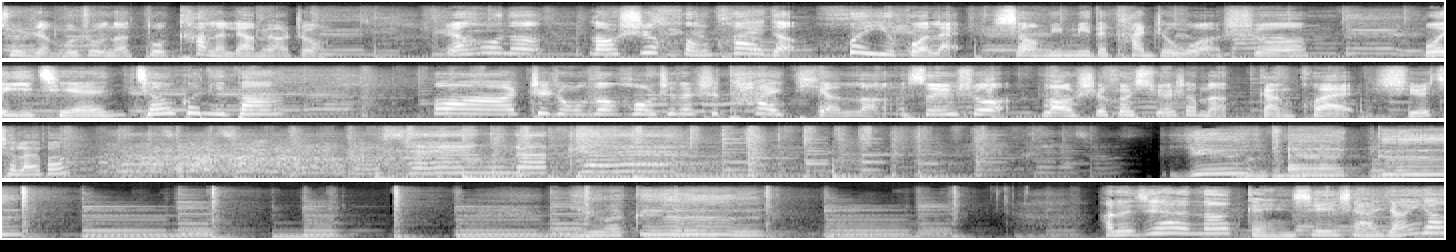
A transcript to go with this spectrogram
就忍不住呢多看了两秒钟。然后呢，老师很快的会意过来，笑眯眯的看着我说：“我以前教过你吧？” 哇，这种问候真的是太甜了，所以说老师和学生们赶快学起来吧。好的，接下来呢，感谢一下杨洋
